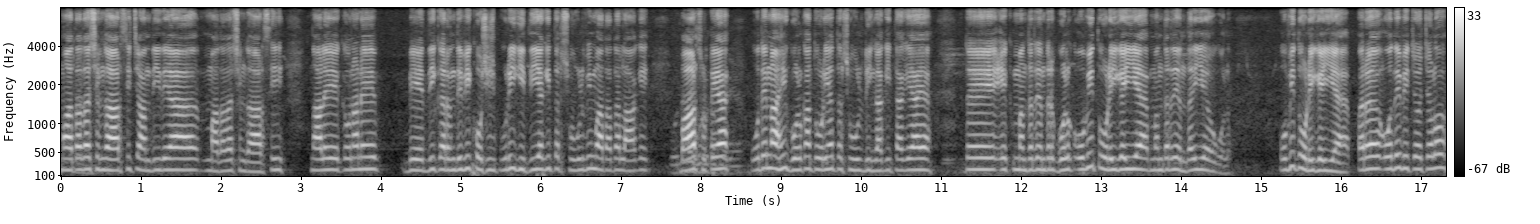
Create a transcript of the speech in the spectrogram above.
ਮਾਤਾ ਦਾ ਸ਼ਿੰਗਾਰ ਸੀ, ਚਾਂਦੀ ਦਾ ਮਾਤਾ ਦਾ ਸ਼ਿੰਗਾਰ ਸੀ। ਨਾਲੇ ਇੱਕ ਉਹਨਾਂ ਨੇ ਬੇਇੱਜ਼ਤੀ ਕਰਨ ਦੀ ਵੀ ਕੋਸ਼ਿਸ਼ ਪੂਰੀ ਕੀਤੀ ਹੈ ਕਿ ਤਰਸ਼ੂਲ ਵੀ ਮਾਤਾ ਦਾ ਲਾ ਕੇ ਬਾਹਰ ਸੁੱਟਿਆ। ਉਹਦੇ ਨਾਲ ਹੀ ਗੋਲਕਾਂ ਤੋੜੀਆਂ, ਤਰਸ਼ੂਲ ਡਿੰਗਾ ਕੀਤਾ ਗਿਆ ਆ। ਤੇ ਇੱਕ ਮੰਦਰ ਦੇ ਅੰਦਰ ਗੋਲਕ, ਉਹ ਵੀ ਤੋੜੀ ਗਈ ਹੈ ਮੰਦਰ ਦੇ ਅੰਦਰ ਹੀ ਹੈ ਉਹ ਗੋਲ ਉਹ ਵੀ ਤੋੜੀ ਗਈ ਹੈ ਪਰ ਉਹਦੇ ਵਿੱਚੋਂ ਚਲੋ,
